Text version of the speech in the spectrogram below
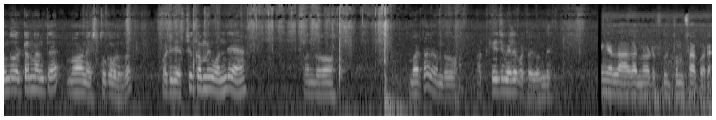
ಒಂದೂವರೆ ಟನ್ ಅಂತೆ. ನೋಡೋಣ ಎಷ್ಟು ತೂಕ ಬರೋದು ಬಟ್ ಇದು ಹೆಚ್ಚು ಕಮ್ಮಿ ಒಂದೇ. ಒಂದು ಬರ್ತದೆ ಒಂದು ಹತ್ತು ಕೆ ಜಿ ಮೇಲೆ ಬರ್ತದೆ ಒಂದೇ. ಹಿಂಗೆಲ್ಲ ಆಗೋದು ನೋಡ್ರಿ ಫುಲ್ ತುಂಬ ಸಾಕೋರೆ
